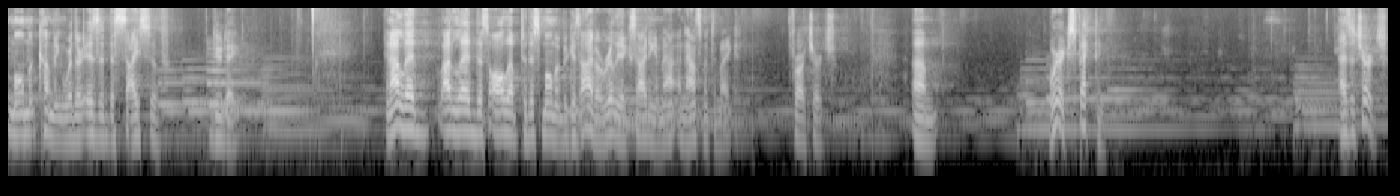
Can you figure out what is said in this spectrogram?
moment coming where there is a decisive due date. And I led, I led this all up to this moment because I have a really exciting announcement to make for our church. Um, we're expecting as a church.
